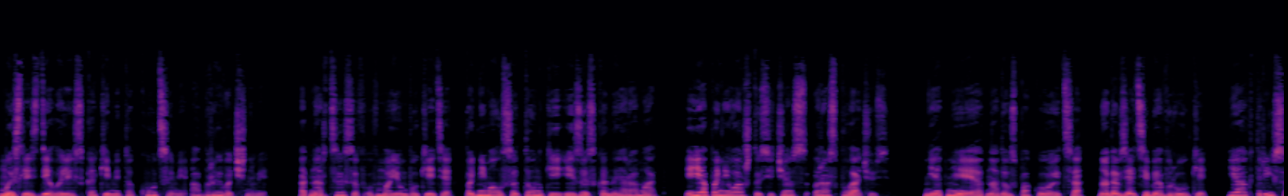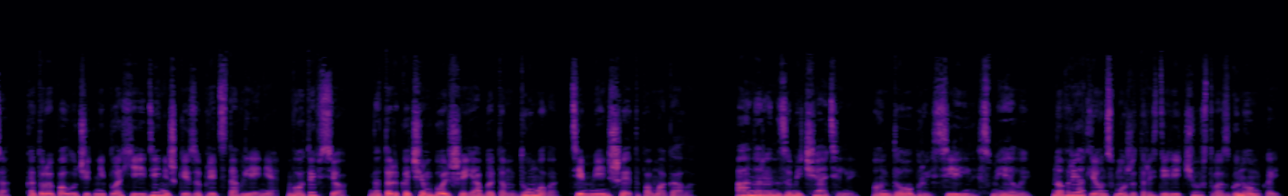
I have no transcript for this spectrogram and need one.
Мысли сделались какими-то куцами, обрывочными. От нарциссов в моем букете поднимался тонкий изысканный аромат. И я поняла, что сейчас расплачусь. Нет-нет, надо успокоиться, надо взять себя в руки. Я актриса, которая получит неплохие денежки за представление. Вот и все. Да только чем больше я об этом думала, тем меньше это помогало. Анарен замечательный, он добрый, сильный, смелый, но вряд ли он сможет разделить чувства с гномкой.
